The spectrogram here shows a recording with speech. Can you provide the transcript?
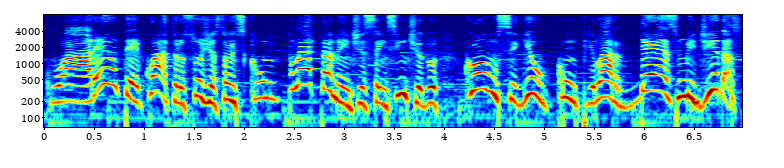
44 sugestões completamente sem sentido, conseguiu compilar 10 medidas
